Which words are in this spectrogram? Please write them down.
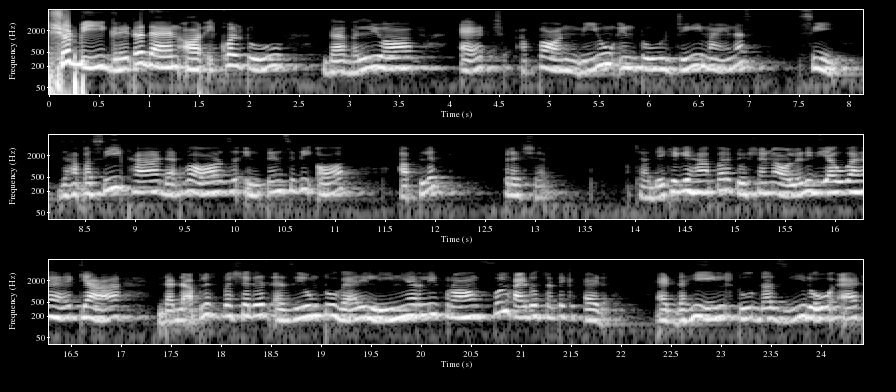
should be greater than और equal to the value of H upon mu into G minus C जहाँ पर सी था that was intensity of uplift pressure अच्छा देखिए यहाँ पर क्वेश्चन में ऑलरेडी दिया हुआ है, क्या that the uplift pressure is assume to vary linearly from full hydrostatic head at the heel to the zero at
